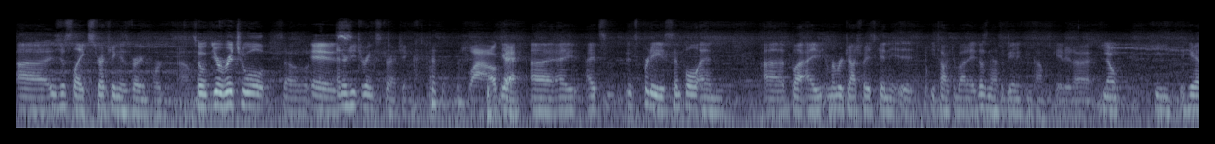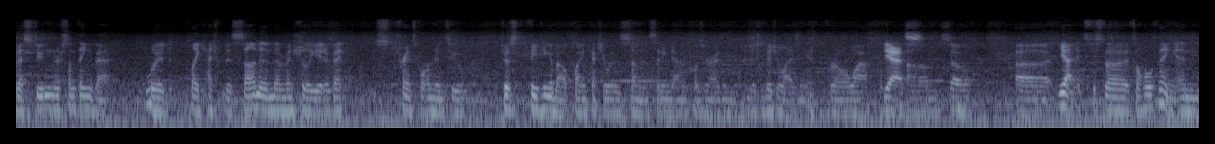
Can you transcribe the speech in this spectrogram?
Uh, it's just like stretching is very important. Um, So your ritual so is energy drink stretching. Wow, okay. Yeah, uh, I, I, it's it's pretty simple and. Uh, but I remember Josh Waitzkin, it, he talked about it. It doesn't have to be anything complicated. Uh, he, Nope. he he had a student or something that would play catch with his son, and then eventually it event transformed into just thinking about playing catch with his son and sitting down and closing your eyes and, and just visualizing it for a little while. Yes. Um, so, uh, yeah, it's just a it's a whole thing, and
